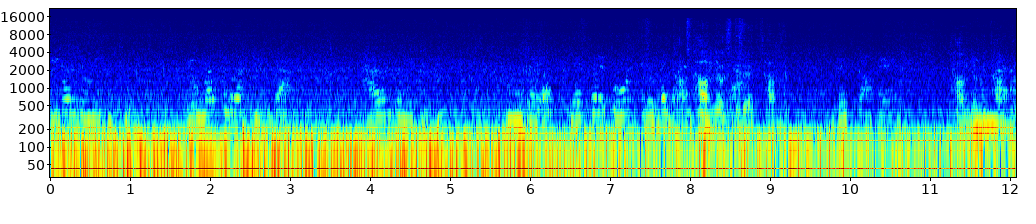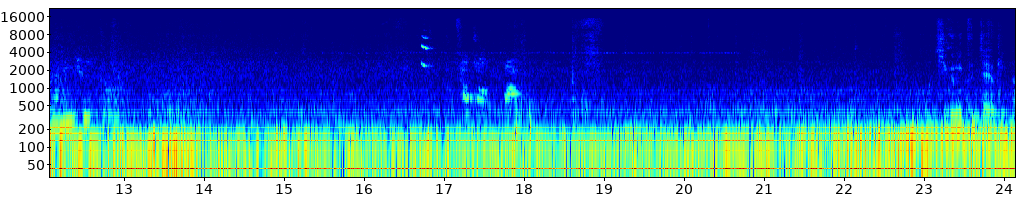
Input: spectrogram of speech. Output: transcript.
이번 정류소는 용마 초등학교입니다. 다음 정류소는 운자역 예설 5층에서 다, 다음 역에서 내려야 돼. 다음 역. This stop is 다음 역이 다음 역. 어, 지금이 군자역인가?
